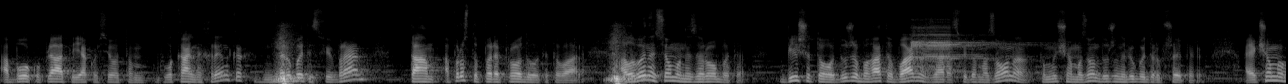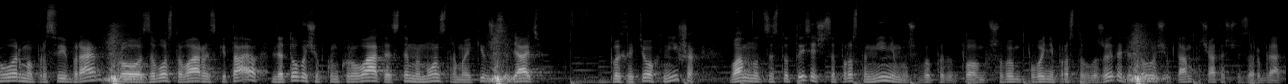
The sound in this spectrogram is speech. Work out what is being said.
або купляти якось його там в локальних ринках, не робити свій бренд там, а просто перепродувати товари. Але ви на цьому не заробите. Більше того, дуже багато банів зараз від Амазона, тому що Амазон дуже не любить дропшиперів. А якщо ми говоримо про свій бренд, про завоз товару з Китаю, для того, щоб конкурувати з тими монстрами, які вже сидять в багатьох нішах, вам ну це 100 тисяч, це просто мінімум, що ви що ви повинні просто вложити для того, щоб там почати щось заробляти.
